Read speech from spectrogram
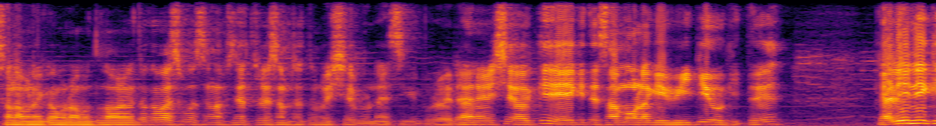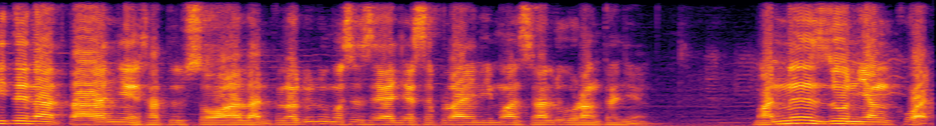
Assalamualaikum warahmatullahi wabarakatuh. Khabar semua salam sejahtera salam satu Malaysia Brunei Singapura dan Malaysia. Okey, kita sambung lagi video kita. Kali ni kita nak tanya satu soalan. Kalau dulu masa saya ajar supply and demand selalu orang tanya. Mana zon yang kuat?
